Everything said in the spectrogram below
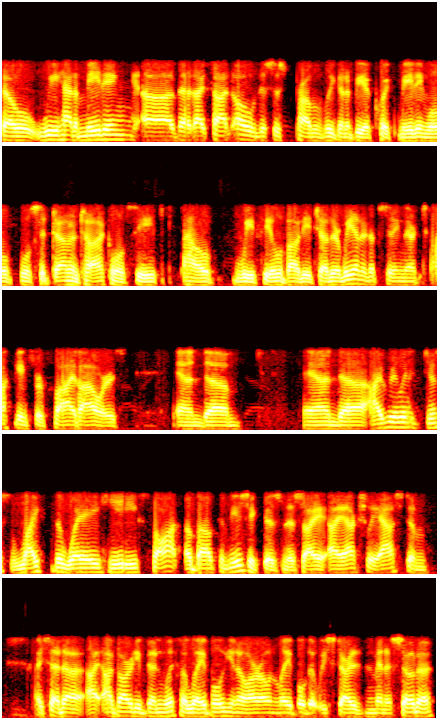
so we had a meeting uh, that I thought, oh, this is probably going to be a quick meeting. We'll we'll sit down and talk, and we'll see how we feel about each other. We ended up sitting there talking for five hours, and um, and uh, I really just liked the way he thought about the music business. I, I actually asked him I said, uh, I, I've already been with a label, you know, our own label that we started in Minnesota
